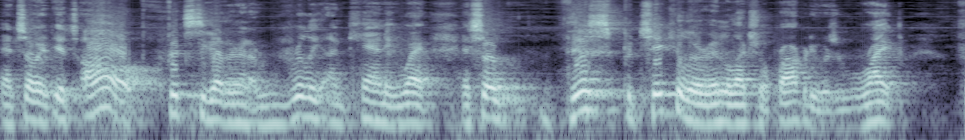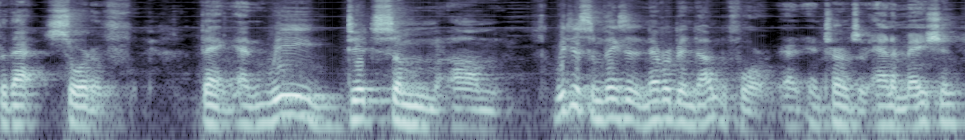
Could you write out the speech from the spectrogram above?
And so it, it's all fits together in a really uncanny way. And so this particular intellectual property was ripe for that sort of thing. And we did some, um, we did some things that had never been done before in, in terms of animation,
